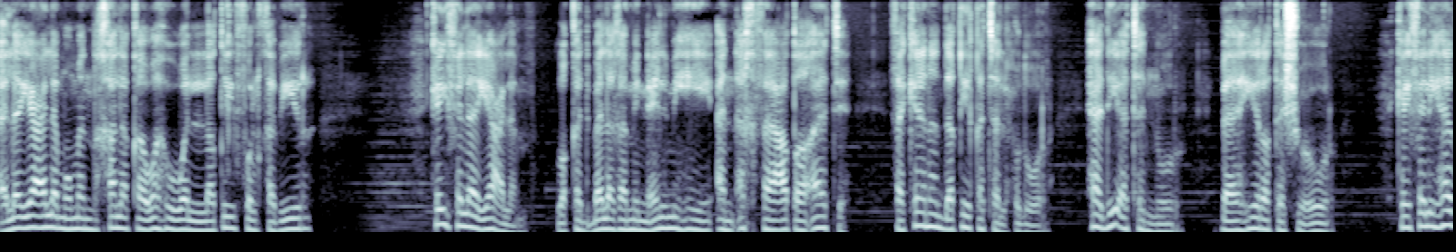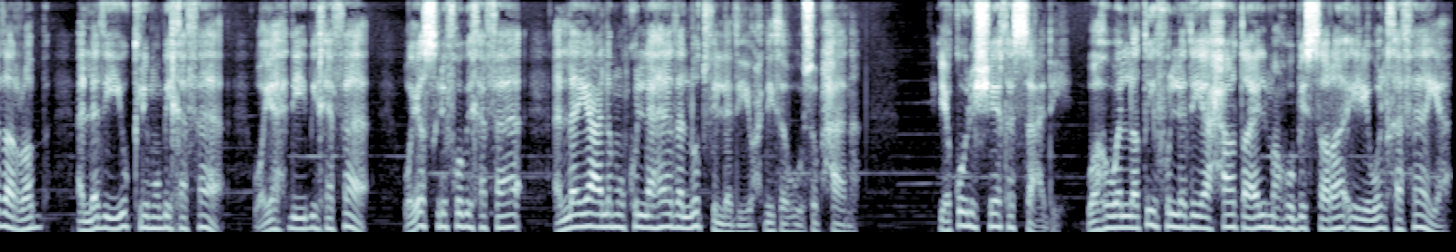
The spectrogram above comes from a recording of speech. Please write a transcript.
ألا يعلم من خلق وهو اللطيف الخبير؟ كيف لا يعلم؟ وقد بلغ من علمه أن أخفى عطاءاته فكانت دقيقة الحضور. هادئة النور باهرة الشعور. كيف لهذا الرب الذي يكرم بخفاء ويهدي بخفاء ويصرف بخفاء الا يعلم كل هذا اللطف الذي يحدثه سبحانه؟ يقول الشيخ السعدي وهو اللطيف الذي أحاط علمه بالسرائر والخفايا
